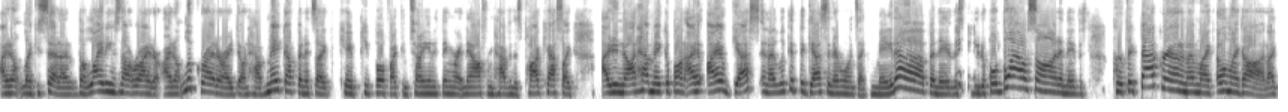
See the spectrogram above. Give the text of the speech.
I don't, like you said, I, the lighting's not right, or I don't look right, or I don't have makeup. And it's like, okay, people, if I can tell you anything right now from having this podcast, like I do not have makeup on. I, I have guests and I look at the guests and everyone's like made up and they have this beautiful blouse on and they have this perfect background. And I'm like, oh my God, I,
